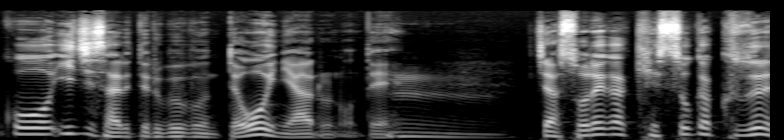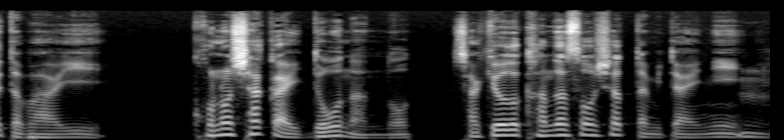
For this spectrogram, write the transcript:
こう維持されてる部分って大いにあるので、うん。じゃあそれが結束が崩れた場合この社会どうなんの？先ほど神田さんおっしゃったみたいに、うんうん。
